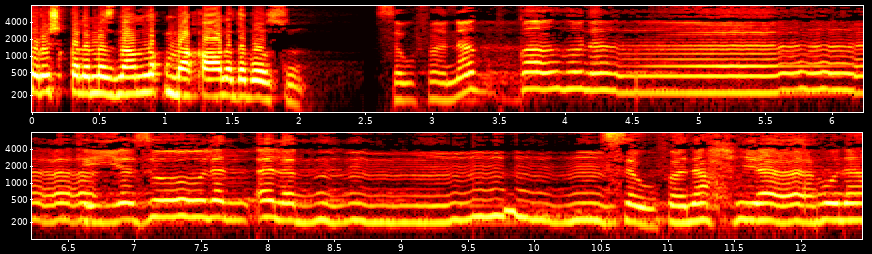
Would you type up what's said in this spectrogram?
urush qilamiz nomli maqolada bo'lsin سوف نبقى هنا كي يزول الألم سوف نحيا هنا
